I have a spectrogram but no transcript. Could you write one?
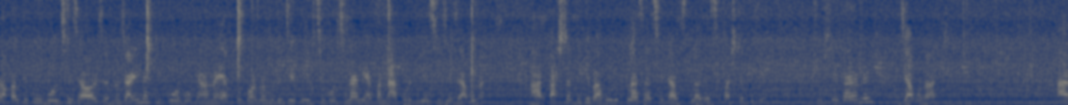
সকাল থেকেই বলছে যাওয়ার জন্য। জানি না কি করব, কেননা এত গরমের মধ্যে যেতে ইচ্ছে করছে না, আমি একবার না করে দিয়েছি যে যাব না। আর পাঁচটার দিকে বাবুর ক্লাস আছে ডান্স ক্লাস আছে পাঁচটার দিকে। তো সে কারণে যাব না আর কি। আর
